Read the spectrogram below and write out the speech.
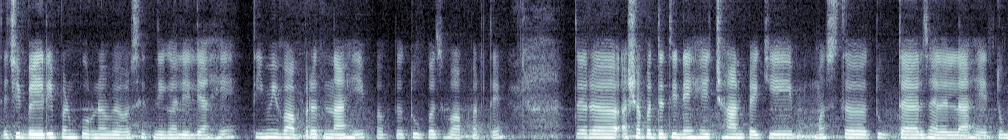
त्याची बेरी पण पूर्ण व्यवस्थित निघालेली आहे. ती मी वापरत नाही फक्त तूपच वापरते. तर अशा पद्धतीने हे छानपैकी मस्त तूप तयार झालेलं आहे. तुम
